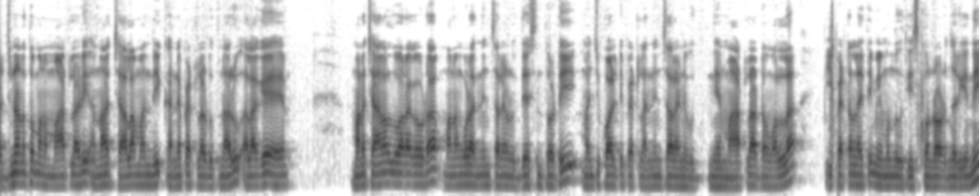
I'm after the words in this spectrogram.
అర్జునతో మనం మాట్లాడి అన్న చాలామంది కన్నెపెట్టలు అడుగుతున్నారు. అలాగే మన ఛానల్ ద్వారా కూడా మనం కూడా అందించాలనే ఉద్దేశంతో మంచి క్వాలిటీ పెట్టలు అందించాలని నేను మాట్లాడడం వల్ల ఈ పెట్టలను అయితే మీ ముందుకు తీసుకొని రావడం జరిగింది.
